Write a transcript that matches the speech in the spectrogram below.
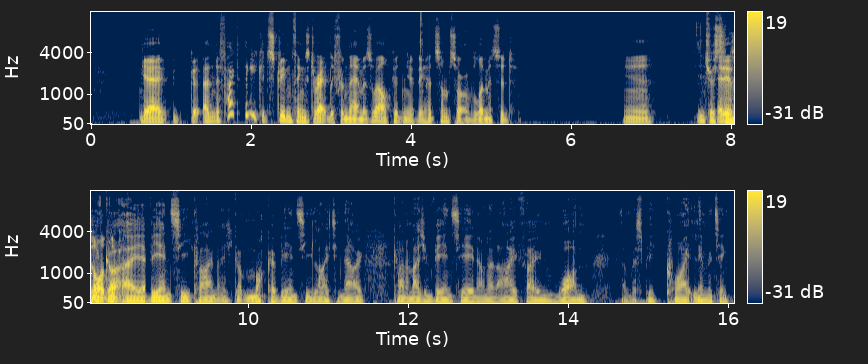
Yeah, and in fact, I think you could stream things directly from them as well, couldn't you? They had some sort of limited. Yeah. Interesting. It is you've got a uh, VNC client. You've got Mocha VNC lighting there. I can't imagine VNCing on an iPhone one. That must be quite limiting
